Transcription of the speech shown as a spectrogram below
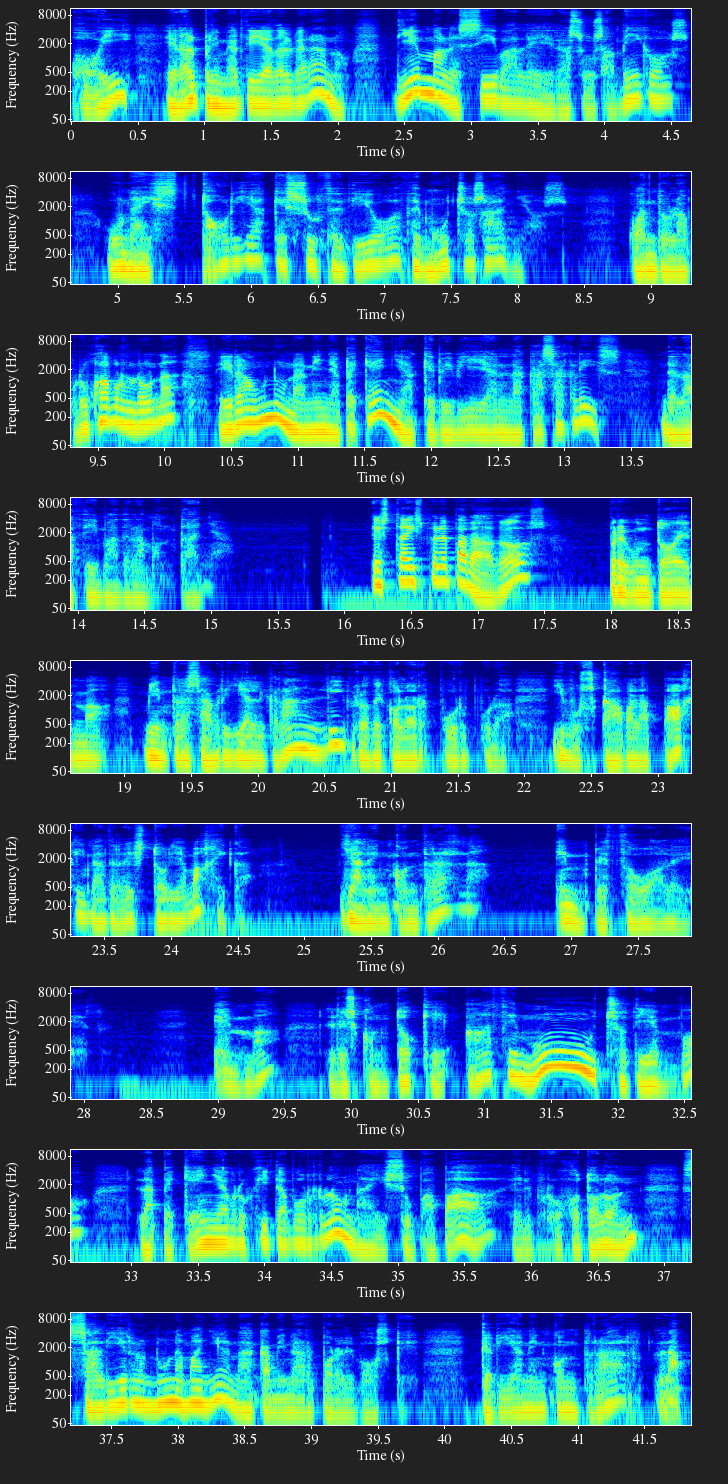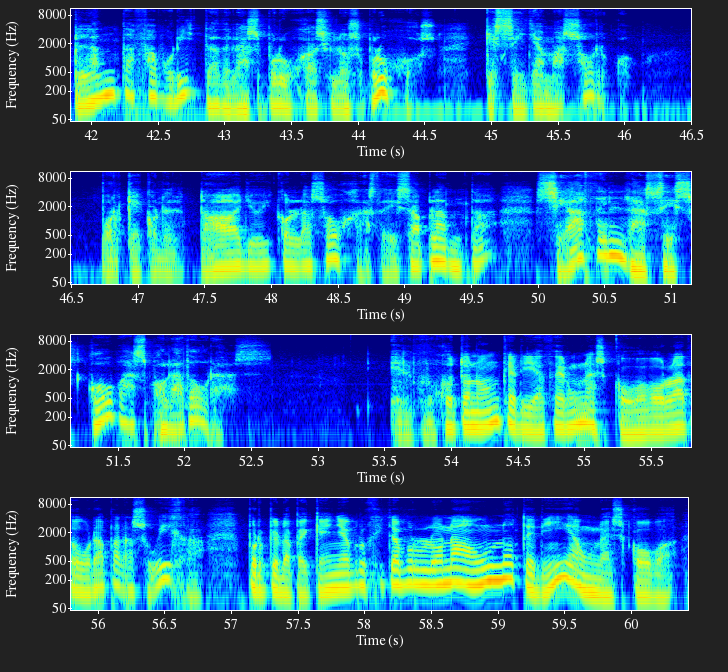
Hoy era el primer día del verano y Emma les iba a leer a sus amigos una historia que sucedió hace muchos años cuando la bruja burlona era aún una niña pequeña que vivía en la casa gris de la cima de la montaña. ¿Estáis preparados? preguntó Emma mientras abría el gran libro de color púrpura y buscaba la página de la historia mágica. Y al encontrarla, empezó a leer. Emma les contó que hace mucho tiempo la pequeña brujita burlona y su papá, el brujo Tolón, salieron una mañana a caminar por el bosque. Querían encontrar la planta favorita de las brujas y los brujos, que se llama sorgo, porque con el tallo y con las hojas de esa planta se hacen las escobas voladoras. El brujo Tonón quería hacer una escoba voladora para su hija, porque la pequeña brujita burlona aún no tenía una escoba,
